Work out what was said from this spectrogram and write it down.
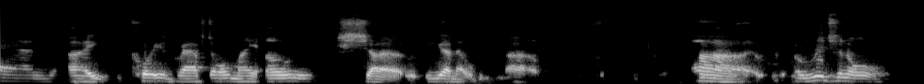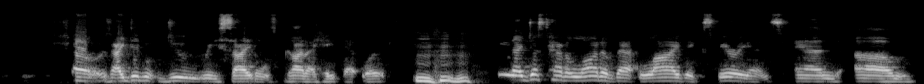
and I choreographed all my own show, you know, uh, uh, original shows. I didn't do recitals. God, I hate that word. Mm-hmm. I, mean, I just had a lot of that live experience, and um,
